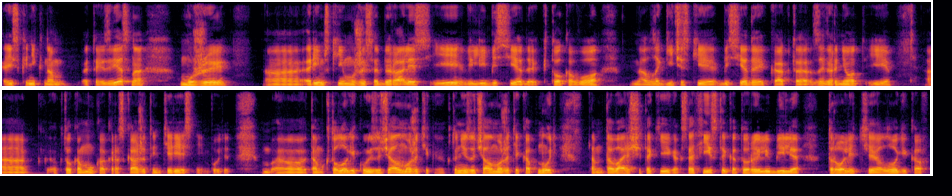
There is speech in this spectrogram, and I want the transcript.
из книг нам это известно, мужи, римские мужи собирались и вели беседы, кто кого логически беседой как-то завернет и кто кому как расскажет интересней будет. Э, там, кто логику изучал, можете, кто не изучал, можете копнуть. Там товарищи такие, как софисты, которые любили троллить э, логиков.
